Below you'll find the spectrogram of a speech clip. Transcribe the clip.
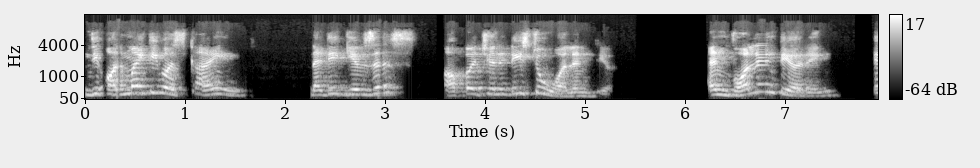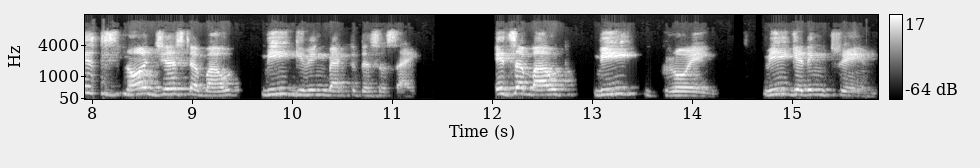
the Almighty was kind that He gives us opportunities to volunteer. And volunteering is not just about me giving back to the society. It's about we growing, we getting trained.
